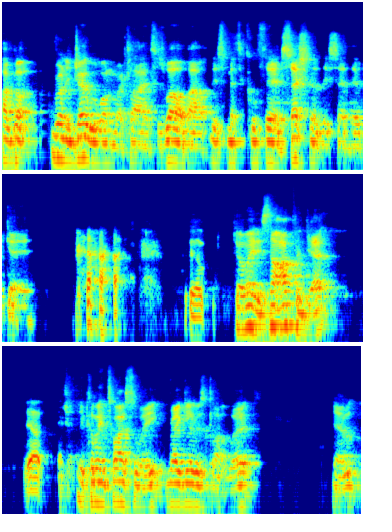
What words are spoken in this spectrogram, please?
I've got running joke with one of my clients as well about this mythical third session that they said they would get in. yep. Do you know what I mean? It's not happened yet. Yeah. They come in twice a week, regular as clockwork. You know,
